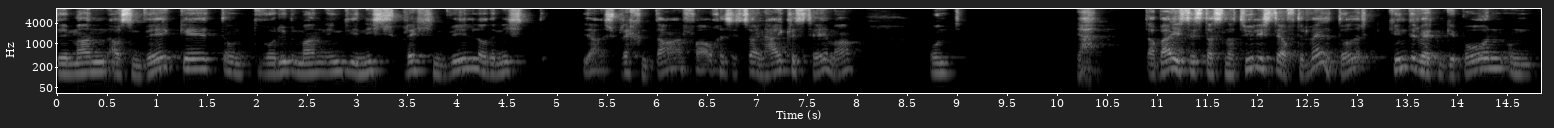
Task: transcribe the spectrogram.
dem man aus dem Weg geht und worüber man irgendwie nicht sprechen will oder nicht ja, sprechen darf auch. Es ist so ein heikles Thema. Und ja, dabei ist es das Natürlichste auf der Welt, oder? Kinder werden geboren und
